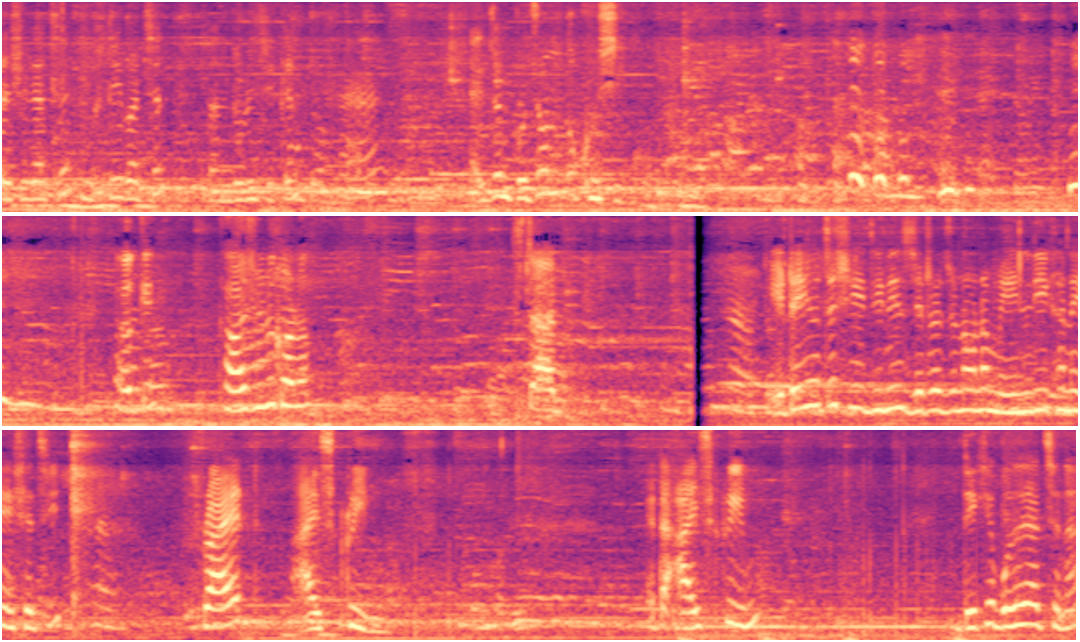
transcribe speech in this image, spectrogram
খাবার এসে গেছে বুঝতেই পারছেন? তন্দুরি চিকেন একজন প্রচণ্ড খুশি। ওকে খাওয়া শুরু করো। স্টার্ট। এটাই হচ্ছে সেই জিনিস যেটার জন্য আমরা মেইনলি এখানে এসেছি। ফ্রায়েড আইসক্রিম এটা আইসক্রিম দেখে বোঝা যাচ্ছে না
